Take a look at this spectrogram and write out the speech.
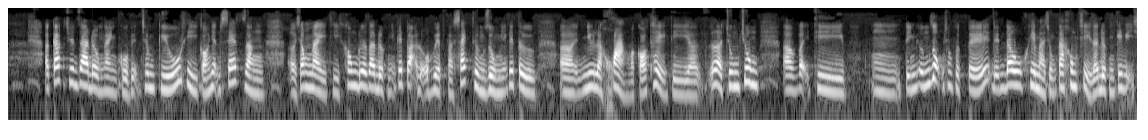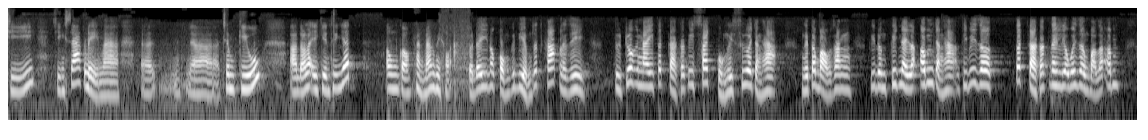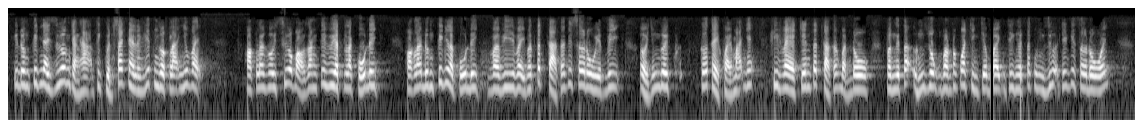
à, các chuyên gia đầu ngành của viện châm cứu thì có nhận xét rằng ở trong này thì không đưa ra được những cái tọa độ huyệt và sách thường dùng những cái từ uh, như là khoảng và có thể thì uh, rất là chung chung uh, vậy thì um, tính ứng dụng trong thực tế đến đâu khi mà chúng ta không chỉ ra được những cái vị trí chính xác để mà uh, uh, châm cứu. Uh, đó là ý kiến thứ nhất. Ông có phản bác gì không ạ? Ở đây nó có một cái điểm rất khác là gì? Từ trước đến nay tất cả các cái sách của người xưa chẳng hạn người ta bảo rằng cái đường kinh này là âm chẳng hạn thì bây giờ tất cả các tài liệu bây giờ bảo là âm. Cái đường kinh này dương chẳng hạn thì quyển sách này là viết ngược lại như vậy. Hoặc là hồi xưa bảo rằng cái huyệt là cố định hoặc là đường kinh là cố định. Và vì vậy mà tất cả các cái sơ đồ huyệt vị ở những người cơ thể khỏe mạnh ấy, khi về trên tất cả các bản đồ và người ta ứng dụng vào trong quá trình chữa bệnh thì người ta cũng dựa trên cái sơ đồ ấy.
